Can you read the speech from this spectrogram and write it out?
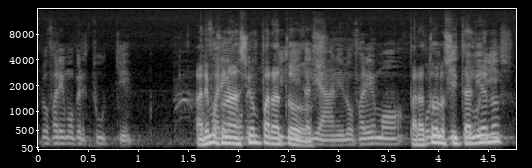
lo faremo per tutti. Haremos una nación para todos. Para todos los italianos.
